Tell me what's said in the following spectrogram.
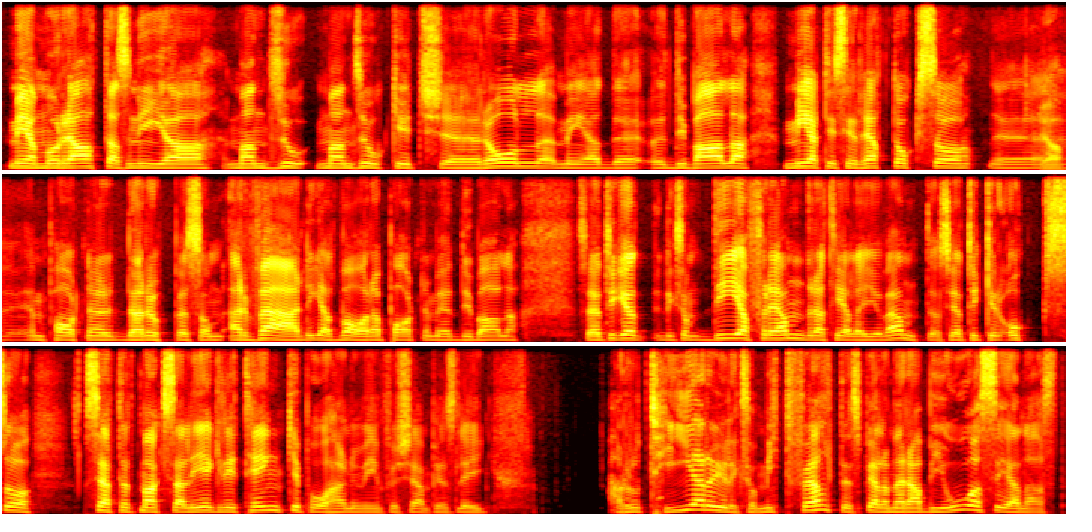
med Moratas nya Mandzu- Mandzukic-roll med eh, Dybala, mer till sin rätt också. Ja. En partner där uppe som är värdig att vara partner med Dybala. Så jag tycker att liksom, det har förändrat hela Juventus. Jag tycker också sättet Max Allegri tänker på här nu inför Champions League, han roterar ju liksom mittfältet, spelar med Rabiot senast.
